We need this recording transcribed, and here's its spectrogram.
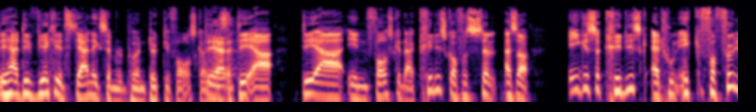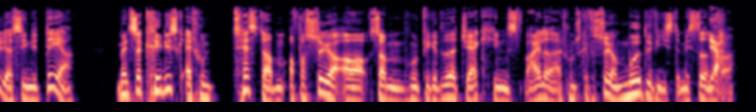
det her det er virkelig et stjerneeksempel på en dygtig forsker. Det er altså, det. det er det er en forsker, der er kritisk over for sig selv. Altså, ikke så kritisk, at hun ikke forfølger sine idéer, men så kritisk, at hun tester dem og forsøger, at, som hun fik at vide af Jack, hendes vejleder, at hun skal forsøge at modbevise dem i stedet Ja. for.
